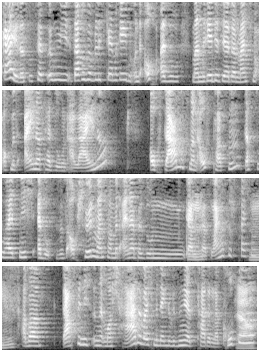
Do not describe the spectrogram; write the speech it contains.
geil, das ist jetzt irgendwie, darüber will ich gerne reden. Und auch, also man redet ja dann manchmal auch mit einer Person alleine. Auch da muss man aufpassen, dass du halt nicht, also es ist auch schön, manchmal mit einer Person ganz, Mhm. ganz lange zu sprechen, aber da finde ich es immer schade, weil ich mir denke, wir sind jetzt gerade in einer Gruppe Ja.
